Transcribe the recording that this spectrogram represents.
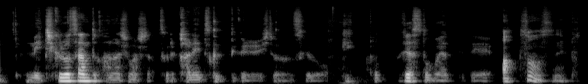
ん。メチクロさんとか話しました？それカレー作ってくれる人なんですけど、ポッドキャストもやってて、あ、そうなんですね。ポッ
